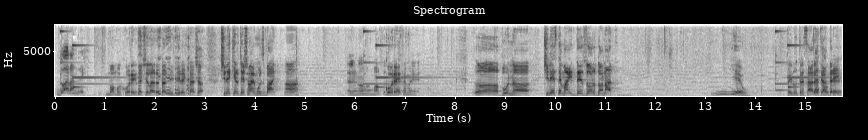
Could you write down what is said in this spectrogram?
doar Andrei. Mamă, corect, dar ce l-a arătat de direct așa. Cine cheltuiește mai mulți bani? A? Elena, normal, pentru Corect. că e femeie. Uh, bun, uh, cine este mai dezordonat? Eu. Păi nu, trebuie să arăți, Gata, Andrei. ok.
